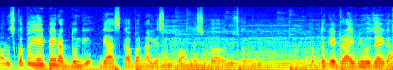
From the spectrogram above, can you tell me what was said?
और उसको तो यहीं पे ही रख दूँगी गैस का बना ले सबको मैं सुबह यूज़ करूँगी। तब तक ये ड्राई भी हो जाएगा।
